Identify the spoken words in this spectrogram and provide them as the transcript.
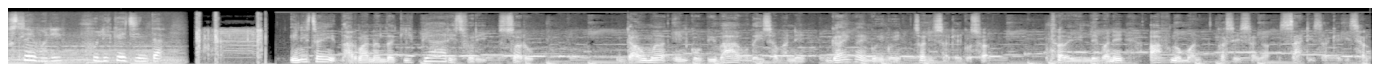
उसलाई भने फुलीकै चिन्ता। यिनी चाहिँ धर्मानन्दकी प्यारी छोरी सरू? गाउँमा यिनको विवाह हुँदैछ भन्ने गाई गाई गुई गुई चलिसकेको छ। तर यिनले भने आफ्नो मन कसैसँग साटिसकेकी छन्।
